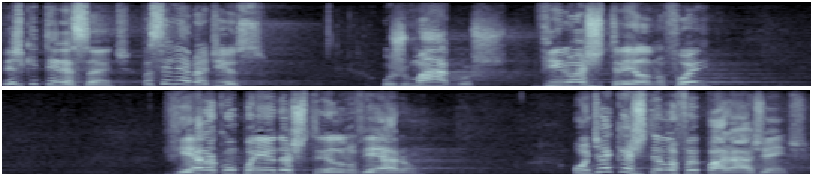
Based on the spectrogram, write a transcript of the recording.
Veja que interessante. Você lembra disso? Os magos viram a estrela, não foi? Vieram acompanhando a estrela, não vieram? Onde é que a estrela foi parar, gente?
